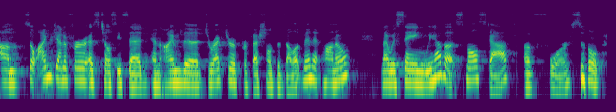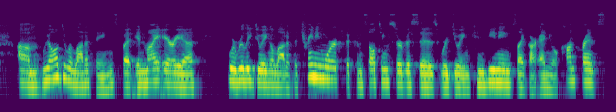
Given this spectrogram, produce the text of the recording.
Um, so I'm Jennifer, as Chelsea said, and I'm the director of professional development at Hano. And I was saying we have a small staff of four, so um, we all do a lot of things. But in my area, we're really doing a lot of the training work, the consulting services. We're doing convenings like our annual conference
